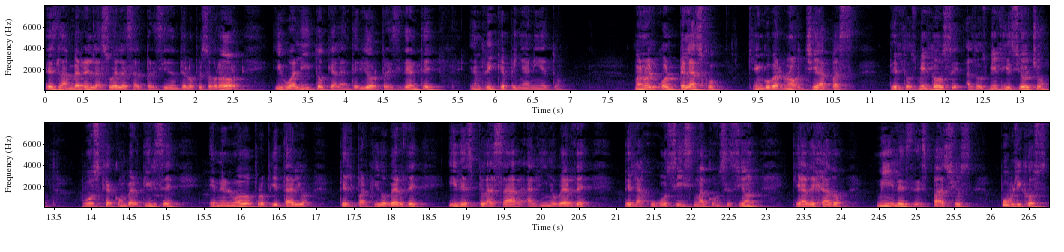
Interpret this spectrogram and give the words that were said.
es lamberle las suelas al presidente López Obrador, igualito que al anterior presidente Enrique Peña Nieto. Manuel Velasco, quien gobernó Chiapas del 2012 al 2018, busca convertirse en el nuevo propietario del Partido Verde y desplazar al Niño Verde de la jugosísima concesión que ha dejado miles de espacios públicos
